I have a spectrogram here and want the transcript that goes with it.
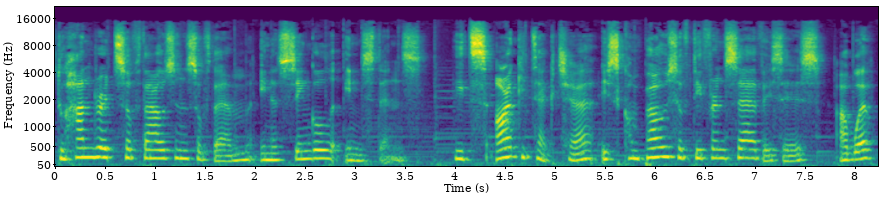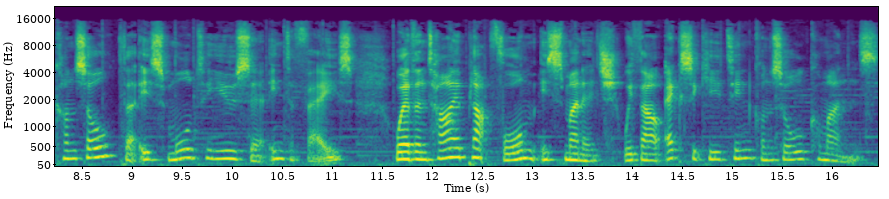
to hundreds of thousands of them in a single instance. Its architecture is composed of different services, a web console that is multi-user interface where the entire platform is managed without executing console commands.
